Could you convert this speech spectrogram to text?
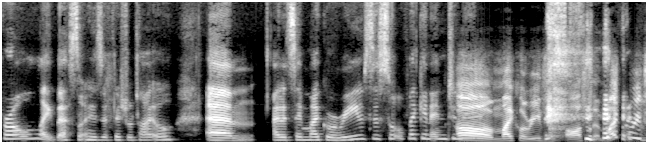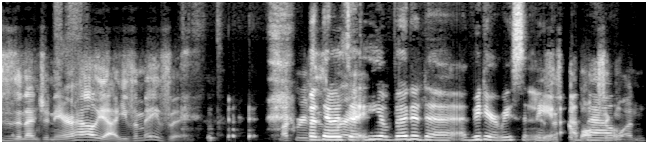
role, like that's not his official title. Um, I would say Michael Reeves is sort of like an engineer. Oh, Michael Reeves is awesome. Michael Reeves is an engineer. Hell yeah, he's amazing. Michael Reeves but there was a he uploaded a, a video recently Is this the about boxing one?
